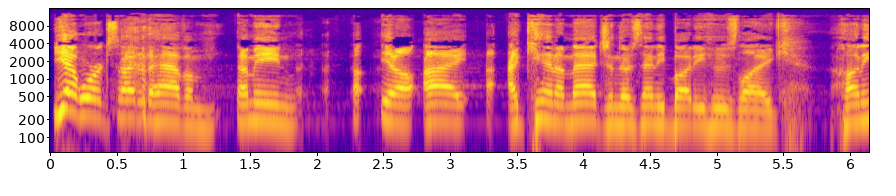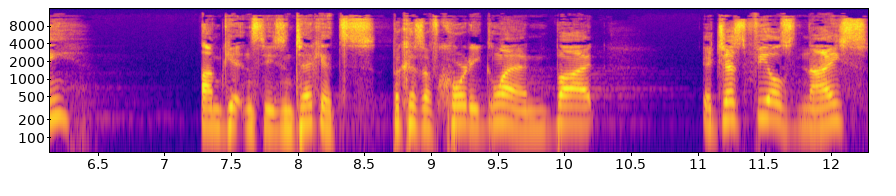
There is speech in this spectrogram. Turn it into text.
Yeah, we're excited to have him. I mean, uh, you know, I I can't imagine there's anybody who's like, "Honey, I'm getting season tickets because of Cordy Glenn," but it just feels nice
